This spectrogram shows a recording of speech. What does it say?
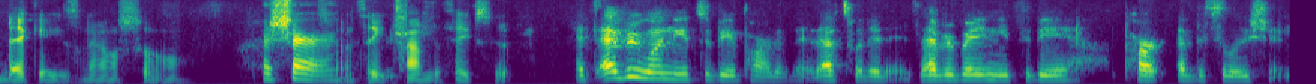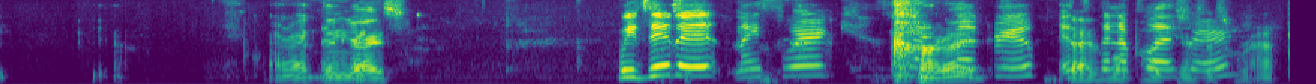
decades now, so For sure. it's gonna take time to fix it. It's everyone needs to be a part of it. That's what it is. Everybody needs to be part of the solution. All right, then, guys. We did it. Nice work. All right. Group. It's Dynamo been a pleasure. is a wrap.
